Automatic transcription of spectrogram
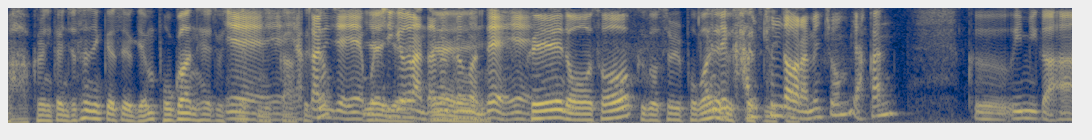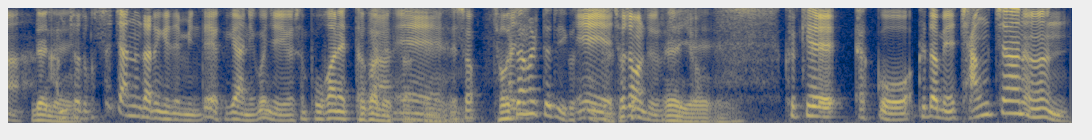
아, 그러니까 이제 선생님께서 여기는 보관해 예, 예, 두시겠습니까? 약간 그죠? 이제 예, 뭐 직역을 한다면 그런 건데, 예. 괴에 넣어서 그것을 보관해 두시겠습니까? 감춘다 그러면 좀 약간 그 의미가 네네. 감춰두고 쓰지 않는다는 게 의미인데 그게 아니고 이제 여기서 보관했다가 보관했다. 예, 예. 그래서 저장할 때도 이거 예, 쓰니까. 예, 저장할 때도 쓰죠. 예, 예, 예. 그렇게 했고 그다음에 장자는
